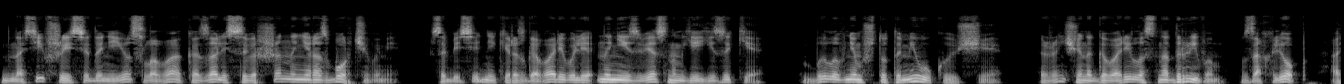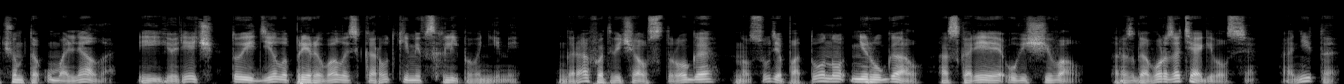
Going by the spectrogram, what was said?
Доносившиеся до нее слова оказались совершенно неразборчивыми. Собеседники разговаривали на неизвестном ей языке. Было в нем что-то мяукающее. Женщина говорила с надрывом, захлеб, о чем-то умоляла, и ее речь то и дело прерывалась короткими всхлипываниями. Граф отвечал строго, но, судя по тону, не ругал, а скорее увещевал. Разговор затягивался. Анита,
